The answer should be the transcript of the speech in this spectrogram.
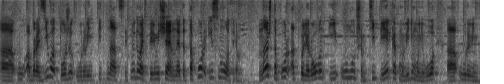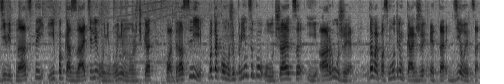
а, у абразива тоже уровень 15. Ну давайте перемещаем на этот топор и смотрим. Наш топор отполирован и улучшен. Теперь, как мы видим, у него а, уровень 19 и показатели у него немножечко подросли. По такому же принципу улучшаются и оружие. Давай посмотрим, как же это делается.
